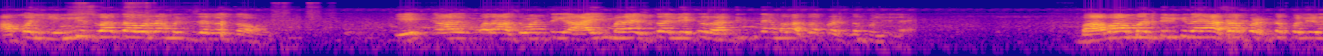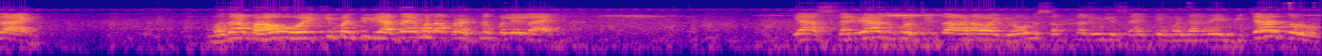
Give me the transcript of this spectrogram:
आपण इंग्लिश वातावरणामध्ये जगत आहोत. एक काळ मला असं वाटतं की आई म्हणाय सुद्धा लेखक राहतील की नाही मला असा प्रश्न पडलेला आहे. बाबा म्हणतील की नाही असा प्रश्न पडलेला आहे. माझा भाऊ होय की म्हणतील याचाही मला प्रश्न पडलेला आहे. या सर्वच गोष्टीचा आढावा घेऊन सप्तरंगी साहित्य मंडळाने विचार करून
